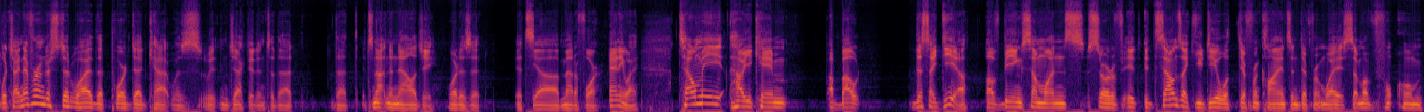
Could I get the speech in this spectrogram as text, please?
Which I never understood why the poor dead cat was injected into that. That it's not an analogy. What is it? It's a uh, metaphor. Anyway, tell me how you came about this idea of being someone's sort of it, it sounds like you deal with different clients in different ways some of whom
